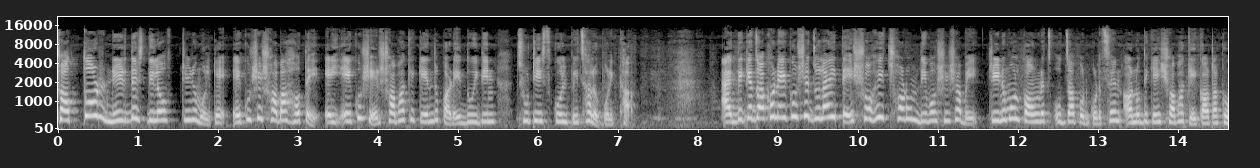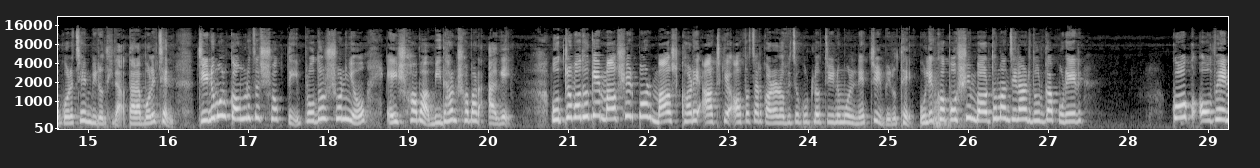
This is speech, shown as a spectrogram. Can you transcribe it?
সত্তর নির্দেশ দিল তৃণমূলকে। একুশে সভা হতে এই একুশের সভাকে কেন্দ্র করে দুই দিন ছুটি স্কুল পিছালো পরীক্ষা। একদিকে যখন একুশে জুলাইতে শহীদ স্মরণ দিবস হিসাবে তৃণমূল কংগ্রেস উদযাপন করেছেন, অন্যদিকে এই সভাকে কটাক্ষ করেছেন বিরোধীরা। তারা বলেছেন, তৃণমূল কংগ্রেসের শক্তি প্রদর্শনীয় এই সভা বিধানসভার আগে। পুত্রবধূকে মাসের পর মাস ঘরে আটকে অত্যাচার করার অভিযোগ উঠল তৃণমূল নেত্রীর বিরুদ্ধে। উল্লেখ্য, পশ্চিম বর্ধমান জেলার দুর্গাপুরের কোক ওভেন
